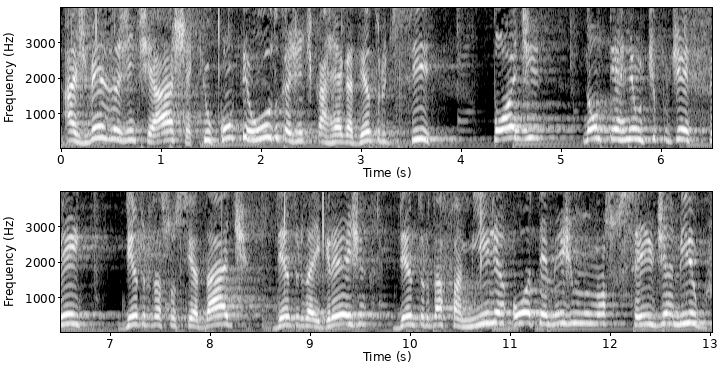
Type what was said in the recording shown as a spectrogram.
Às vezes a gente acha que o conteúdo que a gente carrega dentro de si pode não ter nenhum tipo de efeito dentro da sociedade, dentro da igreja, dentro da família ou até mesmo no nosso seio de amigos.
